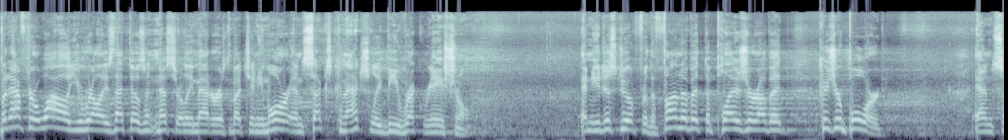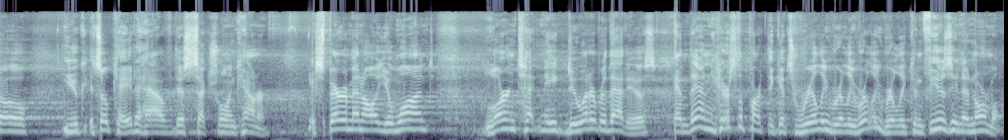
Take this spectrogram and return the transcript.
But after a while, you realize that doesn't necessarily matter as much anymore, and sex can actually be recreational and you just do it for the fun of it, the pleasure of it, because you're bored. And so you, it's okay to have this sexual encounter. Experiment all you want, learn technique, do whatever that is. And then here's the part that gets really, really, really, really confusing and normal.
